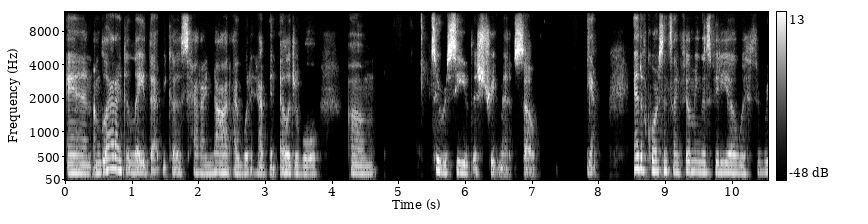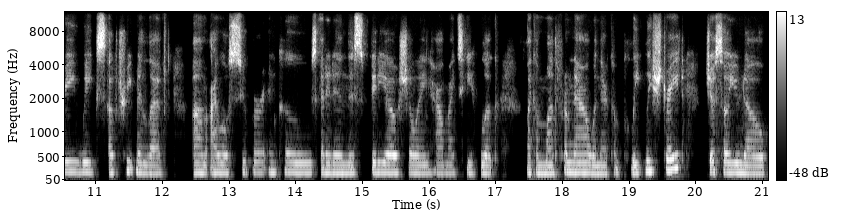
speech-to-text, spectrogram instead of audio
And I'm glad I delayed that because had I not, I wouldn't have been eligible um, to receive this treatment. So yeah. And of course, since I'm filming this video with three weeks of treatment left, um, I will superimpose, edit in this video showing how my teeth look like a month from now when they're completely straight, just so you know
